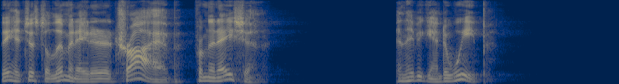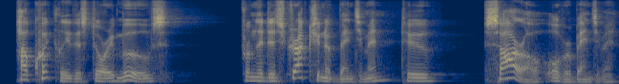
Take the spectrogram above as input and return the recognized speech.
they had just eliminated a tribe from the nation, and they began to weep. How quickly the story moves from the destruction of Benjamin to sorrow over Benjamin.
